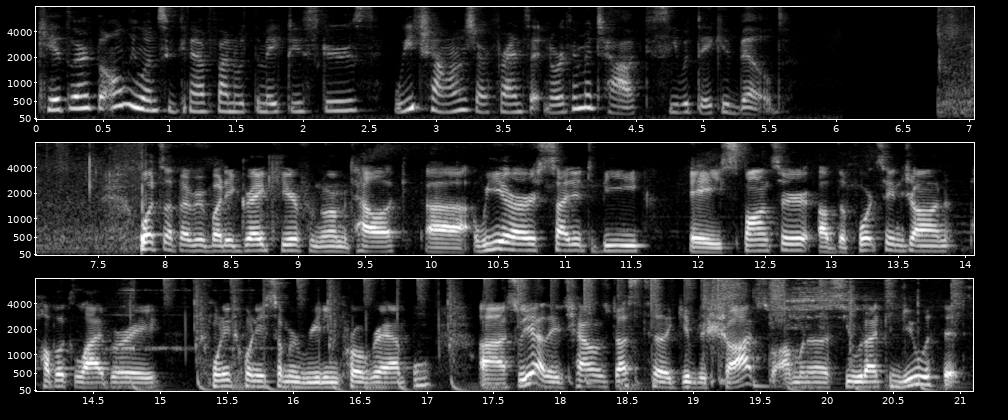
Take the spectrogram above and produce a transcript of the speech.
Kids aren't the only ones who can have fun with the make-do screws. We challenged our friends at Northern Metallic to see what they could build. What's up everybody, Greg here from Northern Metallic. Uh, we are excited to be a sponsor of the Fort St. John Public Library 2020 Summer Reading Program. Uh, so yeah, they challenged us to give it a shot, so I'm gonna see what I can do with it.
